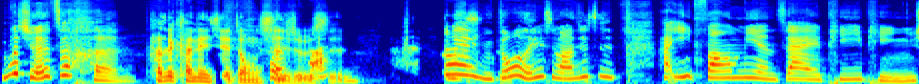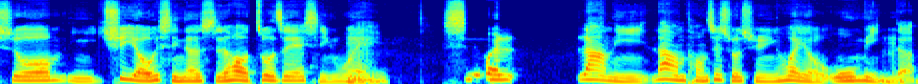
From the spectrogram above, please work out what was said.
你不觉得这很他在看那些东西是不是？对 你懂我的意思吗？就是他一方面在批评说，你去游行的时候做这些行为嗯是会让你让同志族群会有污名嗯的，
